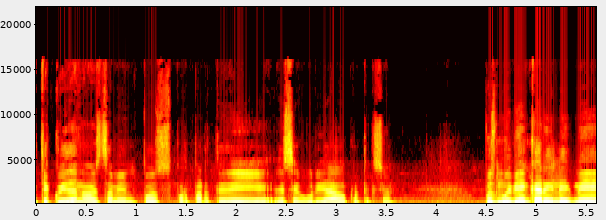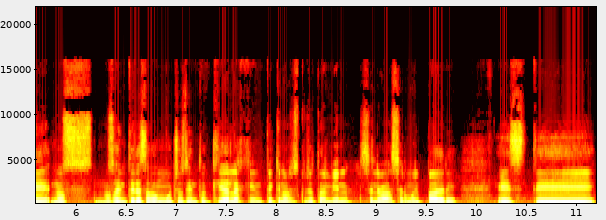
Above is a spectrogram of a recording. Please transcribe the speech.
Y te cuida, ¿no? Es también pues, por parte de, seguridad o protección. Pues muy bien, Carile, me, nos, nos, ha interesado mucho, siento que a la gente que nos escucha también se le va a hacer muy padre. Este,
